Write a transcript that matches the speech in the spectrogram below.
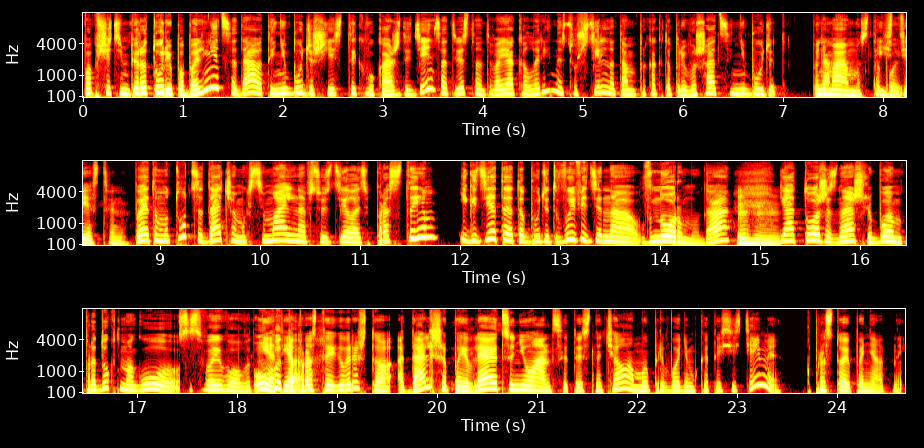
вообще температуре по больнице, да, вот ты не будешь есть тыкву каждый день, соответственно, твоя калорийность уж сильно там как-то превышаться не будет. Понимаем да, мы с тобой. Естественно. Поэтому тут задача максимально все сделать простым, и где-то это будет выведено в норму, да. Угу. Я тоже, знаешь, любой продукт могу со своего вот Нет, опыта. я просто и говорю, что дальше появляются нюансы. То есть сначала мы приводим к этой системе, к простой понятной,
